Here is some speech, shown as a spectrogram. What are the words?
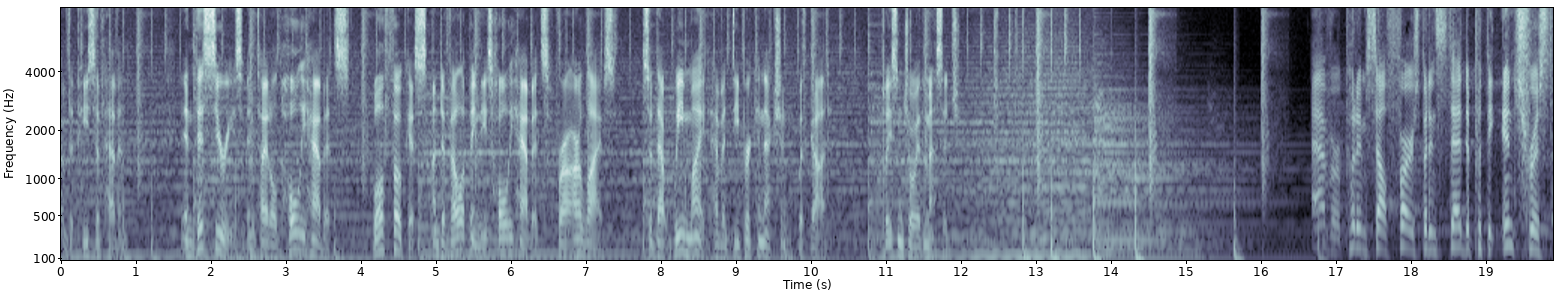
of the peace of heaven. In this series entitled Holy Habits, we'll focus on developing these holy habits for our lives so that we might have a deeper connection with God. Please enjoy the message. Ever put himself first, but instead to put the interest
